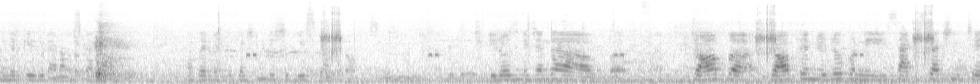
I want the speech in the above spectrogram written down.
అందరికీ కూడా నమస్కారం. నా పేరు Venkatalakshmi district BC welfare officer ఈరోజు నిజంగా జాబ్ జాబ్ టెన్యూర్లో కొన్ని సాటిస్ఫాక్షన్ ఇచ్చే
